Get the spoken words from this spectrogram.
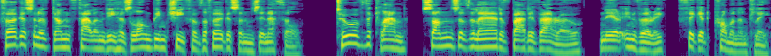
Ferguson of Dunfallandy has long been chief of the Fergusons in Atholl. Two of the clan, sons of the Laird of Badyfarow, near Inverury, figured prominently.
